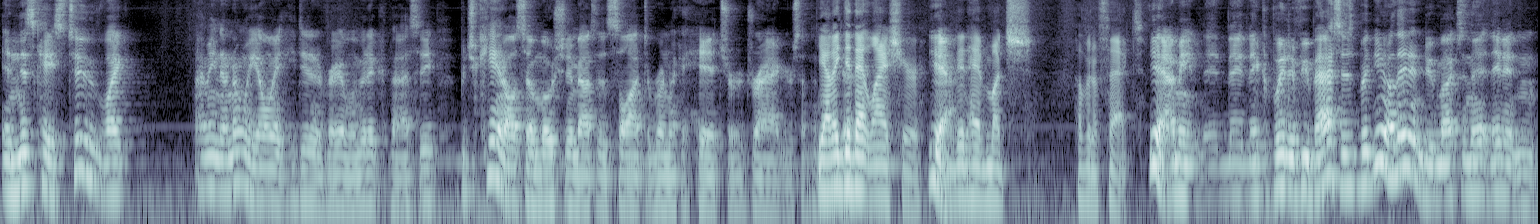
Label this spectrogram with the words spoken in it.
in this case, too, like, I mean, I know he only he did it in a very limited capacity, but you can't also motion him out to the slot to run like a hitch or a drag or something. Yeah, like they did that last year. Yeah. It didn't have much of an effect. Yeah, I mean, they, they completed a few passes, but you know they didn't do much, and they, they didn't.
